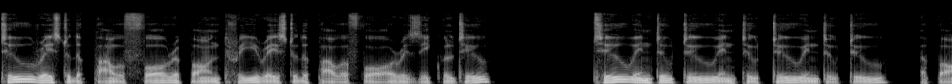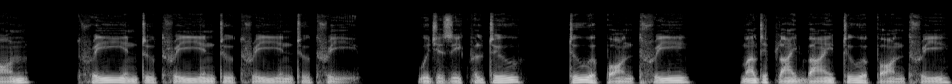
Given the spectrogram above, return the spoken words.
2 raised to the power 4 upon 3 raised to the power 4 is equal to 2 into 2 into 2 into 2 upon 3 into 3 into 3 into 3, which is equal to 2 upon 3 multiplied by 2 upon 3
